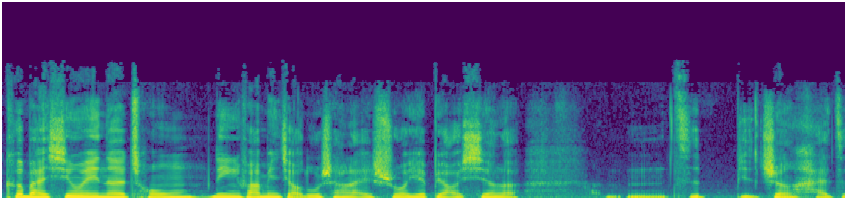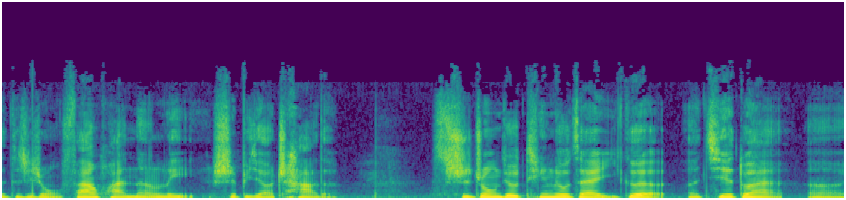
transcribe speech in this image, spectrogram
刻板行为呢，从另一方面角度上来说，也表现了，嗯，自闭症孩子的这种泛化能力是比较差的，始终就停留在一个呃阶段，呃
